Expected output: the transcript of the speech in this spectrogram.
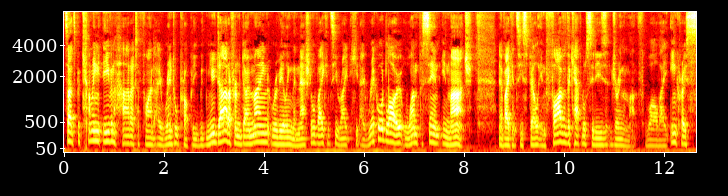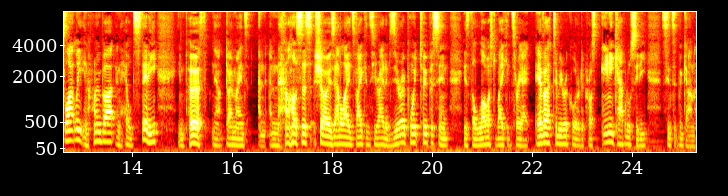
So it's becoming even harder to find a rental property with new data from Domain revealing the national vacancy rate hit a record low 1% in March. Now, vacancies fell in five of the capital cities during the month, while they increased slightly in Hobart and held steady in Perth. Now, Domain's analysis shows Adelaide's vacancy rate of 0.2% is the lowest vacancy rate ever to be recorded across any capital city since it began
